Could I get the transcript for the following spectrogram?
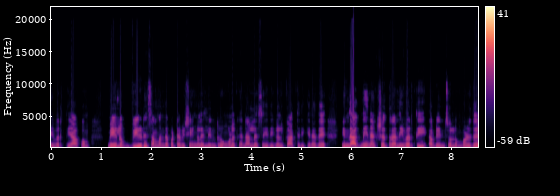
நிவர்த்தியாகும். மேலும் வீடு சம்பந்தப்பட்ட விஷயங்களில் இன்று உங்களுக்கு நல்ல செய்திகள் காத்திருக்கிறது. இந்த அக்னி நட்சத்திர நிவர்த்தி அப்படின்னு சொல்லும் பொழுது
